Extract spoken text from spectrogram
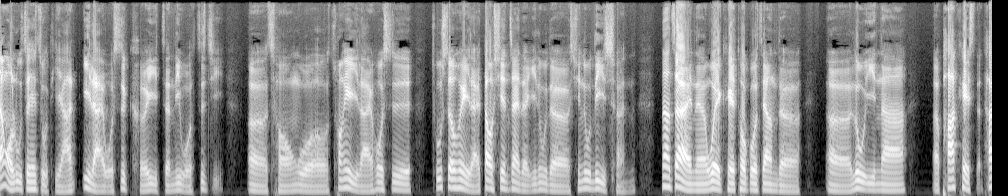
当我录这些主题啊，一来我是可以整理我自己，呃，从我创业以来，或是出社会以来到现在的一路的心路历程。那再来呢，我也可以透过这样的呃录音啊，呃，podcast，它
